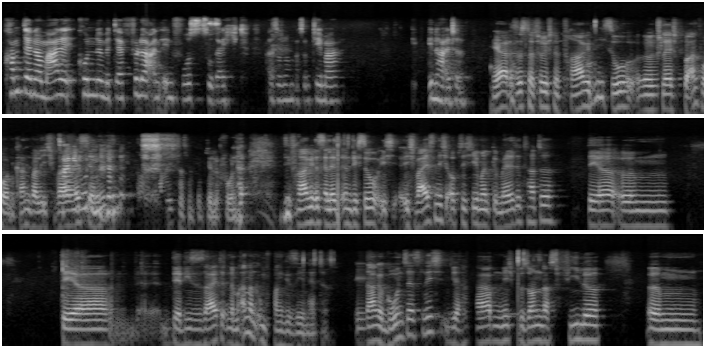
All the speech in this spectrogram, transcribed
Kommt der normale Kunde mit der Fülle an Infos zurecht? Also nochmal zum Thema Inhalte. Ja, das ist natürlich eine Frage, die ich so äh, schlecht beantworten kann, weil ich Zwei weiß Minuten. ja nicht. Oh, ich das mit dem Telefon. Die Frage ist ja letztendlich so, ich, ich weiß nicht, ob sich jemand gemeldet hatte, der, ähm, der, der diese Seite in einem anderen Umfang gesehen hätte. Ich sage grundsätzlich, wir haben nicht besonders viele ähm,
